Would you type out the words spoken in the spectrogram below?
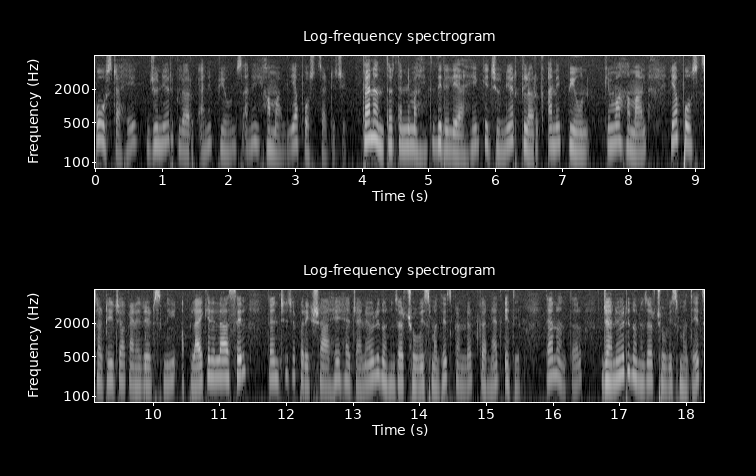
पोस्ट आहे ज्युनियर क्लर्क आणि प्युन्स आणि हमाल या पोस्टसाठीची. त्यानंतर त्यांनी माहिती दिलेली आहे की ज्युनियर क्लर्क आणि प्यून किंवा हमाल या पोस्टसाठी ज्या कॅन्डिडेट्सनी अप्लाय केलेला असेल त्यांची ज्या परीक्षा आहे ह्या जानेवारी दोन हजार चोवीसमध्येच कंडक्ट करण्यात येतील. त्यानंतर जानेवारी दोन हजार चोवीसमध्येच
